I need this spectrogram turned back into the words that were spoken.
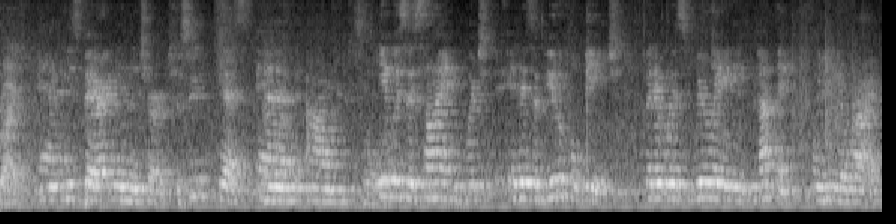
Right. And he's buried in the church. Is he? Yes, and, um, he was assigned, which, it is a beautiful beach, but it was really nothing when he arrived.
